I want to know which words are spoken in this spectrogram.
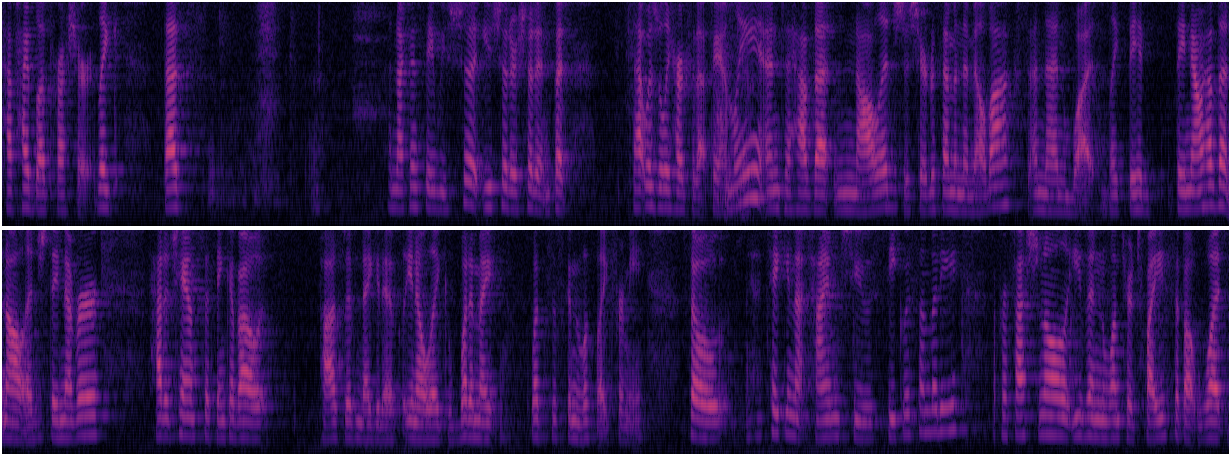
have high blood pressure. Like that's I'm not going to say we should, you should or shouldn't, but that was really hard for that family, and to have that knowledge just shared with them in the mailbox, and then what? Like they had, they now have that knowledge. They never had a chance to think about positive, negative. You know, like what am I? What's this going to look like for me? So taking that time to speak with somebody, a professional, even once or twice, about what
